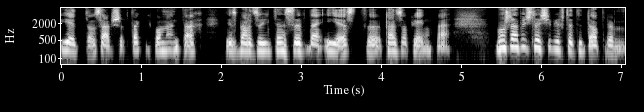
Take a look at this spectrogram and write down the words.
jedno zawsze w takich momentach jest bardzo intensywne i jest e, bardzo piękne. Można być dla siebie wtedy dobrym.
